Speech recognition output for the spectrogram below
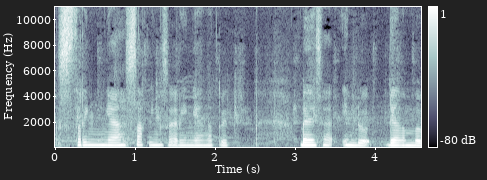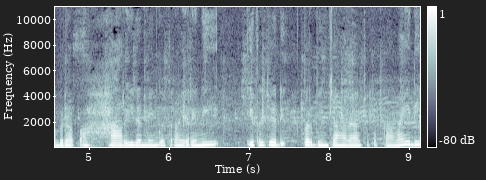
seringnya saking seringnya nge-tweet bahasa Indo dalam beberapa hari dan minggu terakhir ini itu jadi perbincangan yang cukup ramai di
